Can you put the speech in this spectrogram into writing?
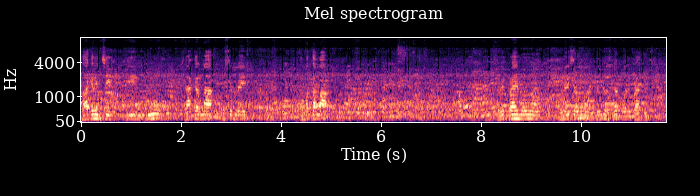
సహకరించి ఈ భూ సేకరణ విషయమై తమ తమ అభిప్రాయములను డొనేషన్లను ఇప్పించవలసిన కోరి ప్రార్థించున్నాను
